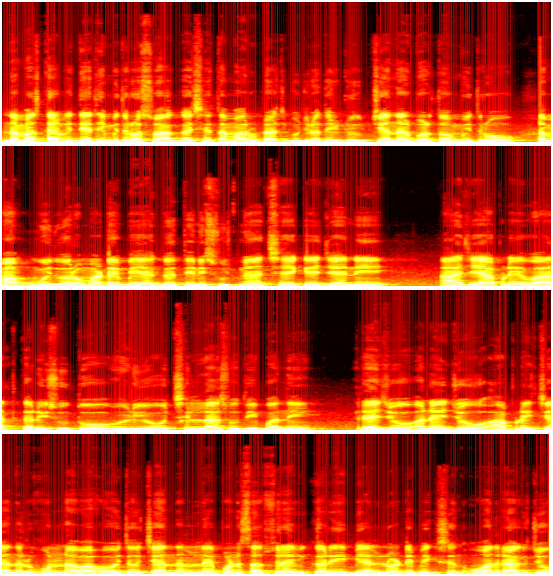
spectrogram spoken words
નમસ્કાર વિદ્યાર્થી મિત્રો, સ્વાગત છે તમારું ટચ ગુજરાતી યુટ્યુબ ચેનલ પર. તો મિત્રો, તમામ ઉમેદવારો માટે બે અગત્યની સૂચના છે કે જેની આજે આપણે વાત કરીશું તો વીડિયો છેલ્લા સુધી બની રહેજો અને જો આપણી ચેનલ પર નવા હોય તો ચેનલને પણ સબસ્ક્રાઈબ કરી બેલ નોટિફિકેશન ઓન રાખજો,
